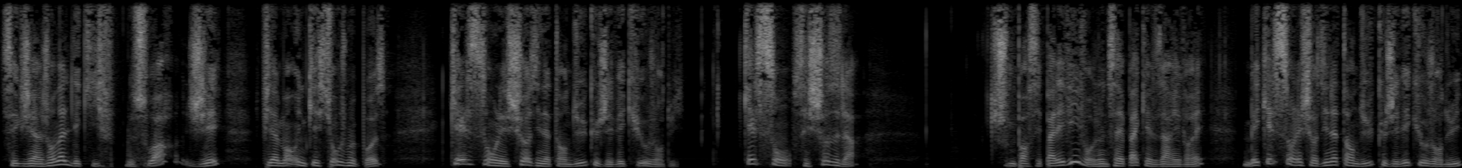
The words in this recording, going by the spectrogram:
c'est que j'ai un journal des kiffs. Le soir, j'ai finalement une question que je me pose quelles sont les choses inattendues que j'ai vécues aujourd'hui? Quelles sont ces choses-là? Je ne pensais pas les vivre, je ne savais pas qu'elles arriveraient, mais quelles sont les choses inattendues que j'ai vécues aujourd'hui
